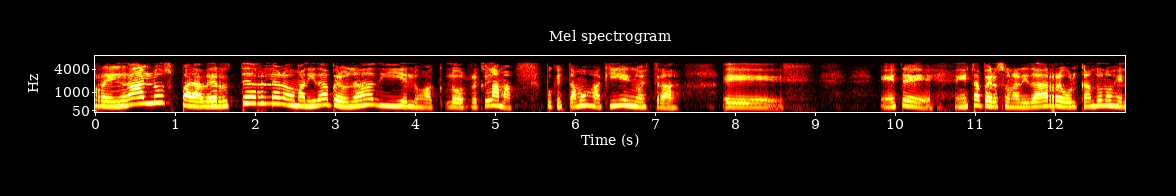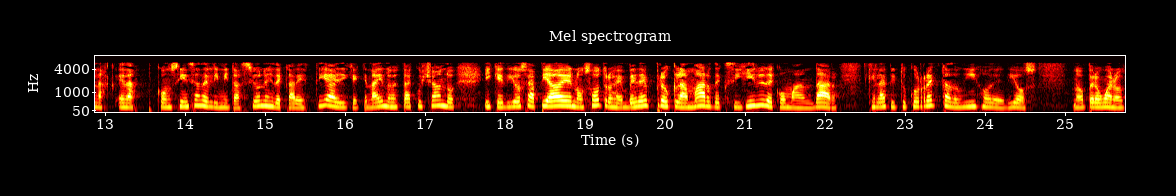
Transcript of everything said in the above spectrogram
regalos para verterle a la humanidad, pero nadie los, los reclama, porque estamos aquí en nuestra eh, en, este, en esta personalidad revolcándonos en las, en las conciencias de limitaciones, de carestía y que, nadie nos está escuchando y que Dios se apiade de nosotros en vez de proclamar, de exigir y de comandar, que es la actitud correcta de un hijo de Dios. ¿no? Pero bueno,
